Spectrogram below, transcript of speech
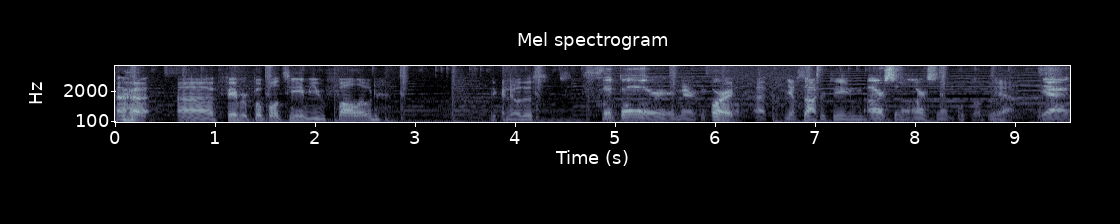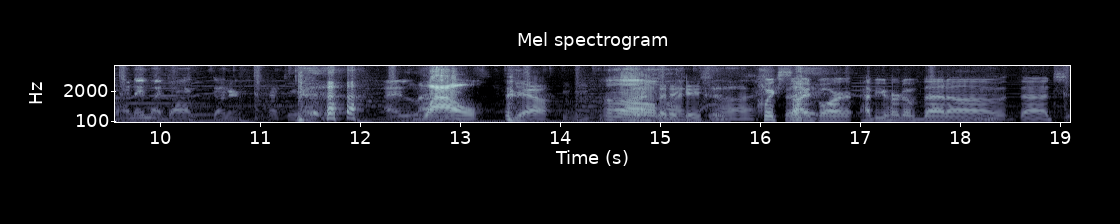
uh, favorite football team you followed? I think I know this. Football or American All football? right. Uh, yeah, soccer team. Arsenal, Arsenal. Football, yeah. Yeah, I named my dog Gunner after that. I love Wow. yeah. Mhm. Oh That's my dedication. God. Quick sidebar: Have you heard of that uh, that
